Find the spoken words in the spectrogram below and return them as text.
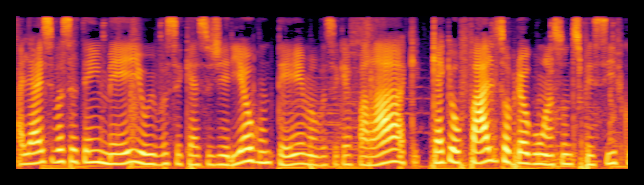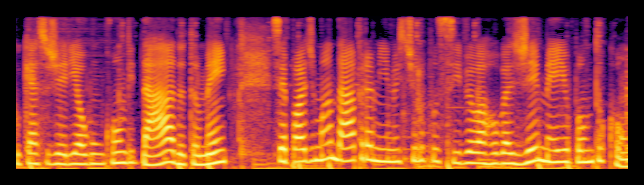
Aliás, se você tem e-mail e você quer sugerir algum tema, você quer falar, quer que eu fale sobre algum assunto específico, quer sugerir algum convidado também, você pode mandar para mim no estilopossível@gmail.com.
